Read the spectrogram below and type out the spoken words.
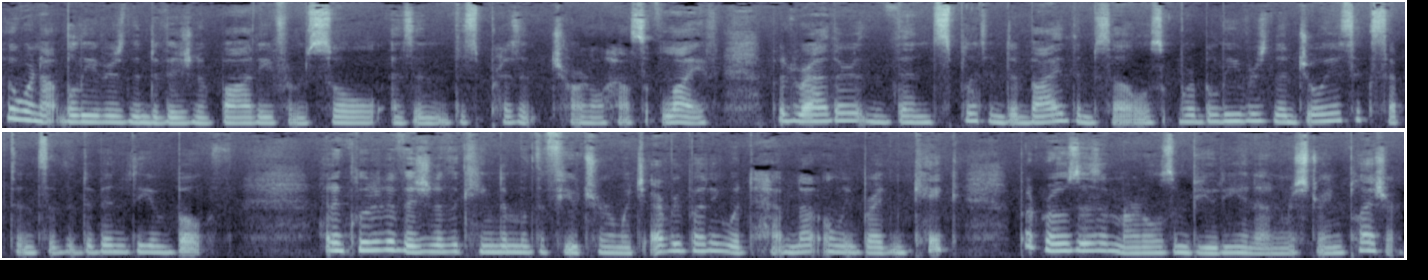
who were not believers in the division of body from soul as in this present charnel house of life, but rather than split and divide themselves, were believers in the joyous acceptance of the divinity of both had included a vision of the kingdom of the future in which everybody would have not only bread and cake, but roses and myrtles and beauty and unrestrained pleasure.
